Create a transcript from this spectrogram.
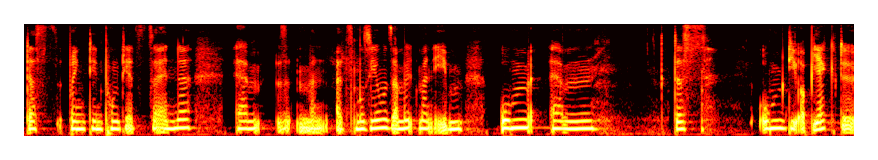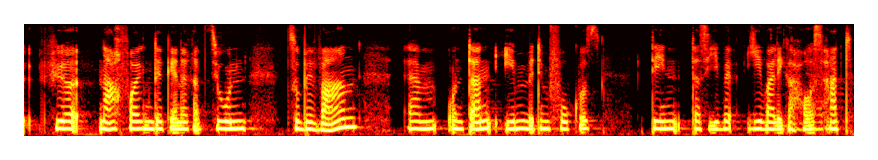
das bringt den Punkt jetzt zu Ende, ähm, man, als Museum sammelt man eben, um ähm, das, um die Objekte für nachfolgende Generationen zu bewahren ähm, und dann eben mit dem Fokus, den das jeweilige Haus hat.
